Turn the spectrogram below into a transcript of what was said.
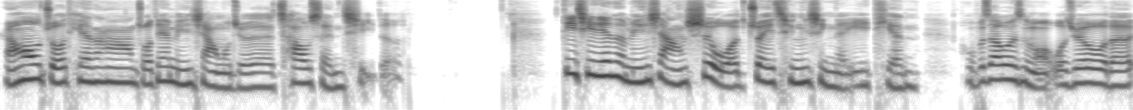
然后昨天啊，昨天冥想我觉得超神奇的。第七天的冥想是我最清醒的一天，我不知道为什么，我觉得我的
